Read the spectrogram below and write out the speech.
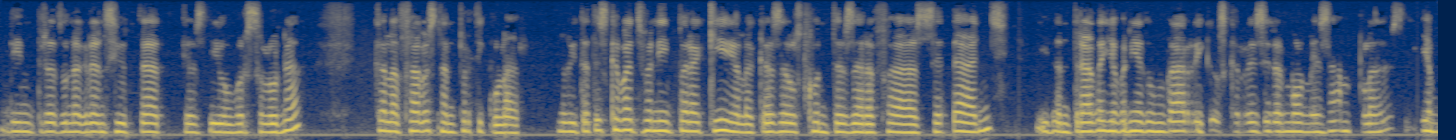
dintre d'una gran ciutat que es diu Barcelona, que la fa bastant particular. La veritat és que vaig venir per aquí, a la Casa dels Contes, ara fa set anys, i d'entrada jo venia d'un barri que els carrers eren molt més amples i em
